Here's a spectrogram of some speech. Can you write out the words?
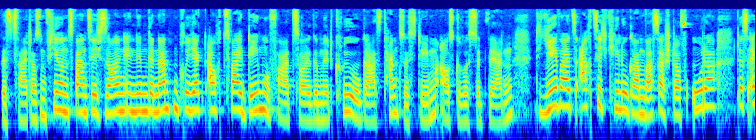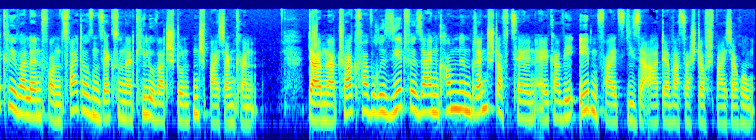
Bis 2024 sollen in dem genannten Projekt auch zwei Demo-Fahrzeuge mit Kryogas-Tanksystemen ausgerüstet werden, die jeweils 80 Kilogramm Wasserstoff oder das Äquivalent von 2600 Kilowattstunden speichern können. Daimler Truck favorisiert für seinen kommenden Brennstoffzellen-Lkw ebenfalls diese Art der Wasserstoffspeicherung.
